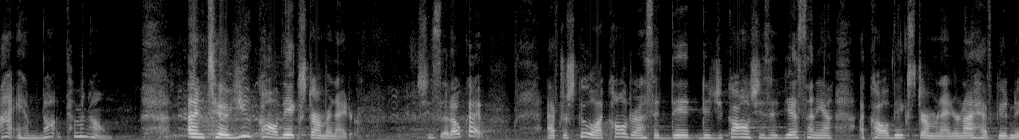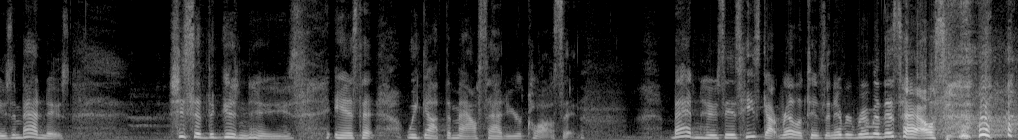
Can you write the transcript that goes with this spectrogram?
I am not coming home until you call the exterminator. She said, Okay. After school, I called her. I said, Did, did you call? She said, Yes, honey. I, I called the exterminator and I have good news and bad news. She said, The good news is that we got the mouse out of your closet. Bad news is he's got relatives in every room of this house.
